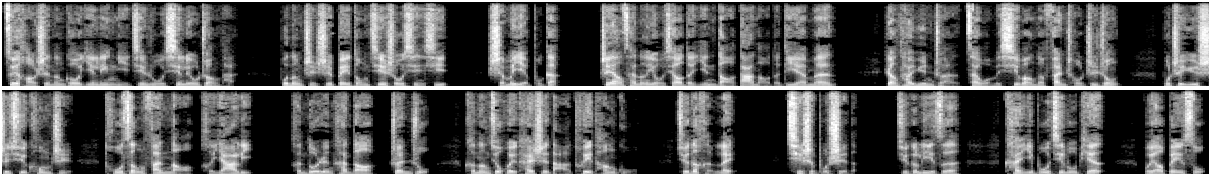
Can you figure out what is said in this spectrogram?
最好是能够引领你进入心流状态，不能只是被动接收信息，什么也不干，这样才能有效的引导大脑的 DMN。让它运转在我们希望的范畴之中，不至于失去控制，徒增烦恼和压力。很多人看到专注，可能就会开始打退堂鼓，觉得很累。其实不是的。举个例子，看一部纪录片，不要倍速，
